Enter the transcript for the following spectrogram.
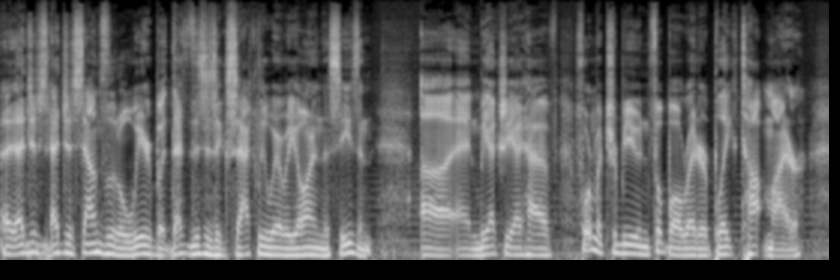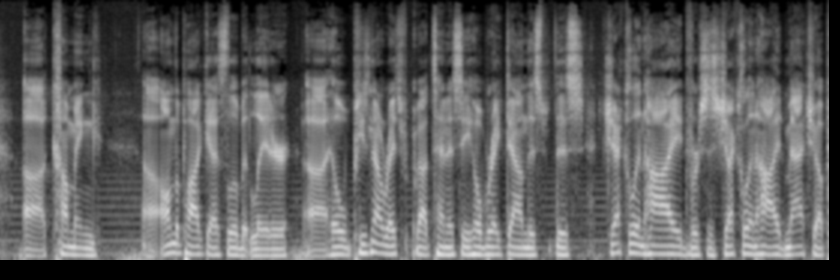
That just that just sounds a little weird, but that this is exactly where we are in the season. Uh, and we actually have former Tribune football writer Blake Toppmeyer uh, coming uh, on the podcast a little bit later. Uh, he'll he's now writes about Tennessee. He'll break down this this Jekyll and Hyde versus Jekyll and Hyde matchup,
